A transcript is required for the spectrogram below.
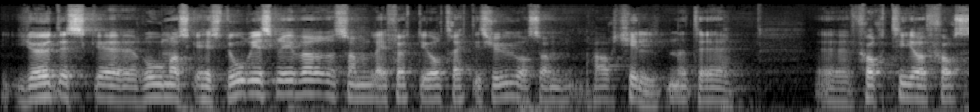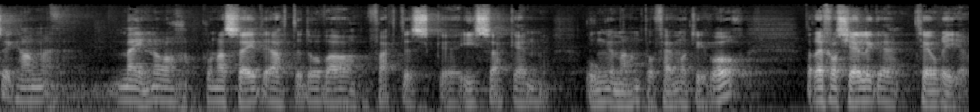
jødiske, romerske historieskriver, som ble født i år 37, og som har kildene til fortida for seg. Han mener å kunne si det at da var faktisk eh, Isak en unge mann på 25 år. Det er forskjellige teorier,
